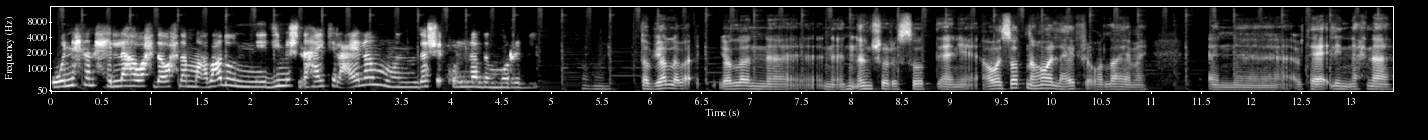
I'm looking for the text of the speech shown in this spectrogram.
وإن إحنا نحلها واحدة واحدة مع بعض وإن دي مش نهاية العالم وإن ده شيء كلنا بنمر بيه. طب يلا بقى يلا ن... ن- ننشر الصوت يعني هو صوتنا هو اللي هيفرق والله يا مي. إن بتهيألي إن إحنا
